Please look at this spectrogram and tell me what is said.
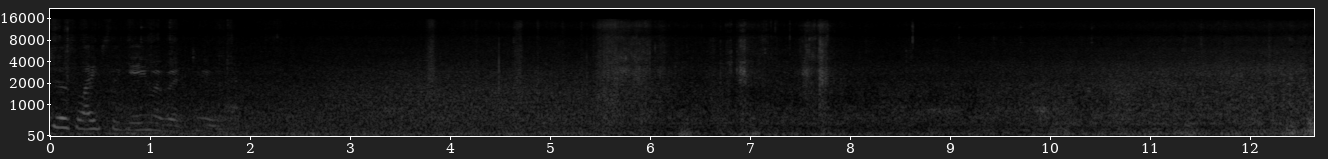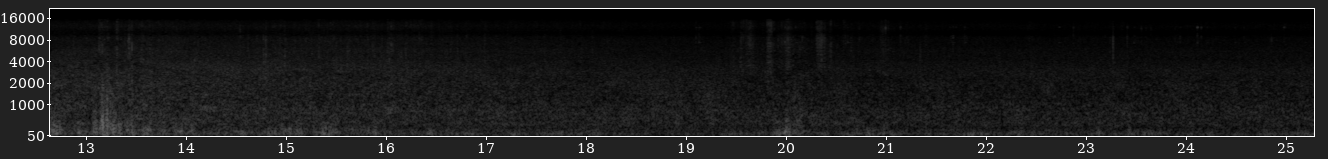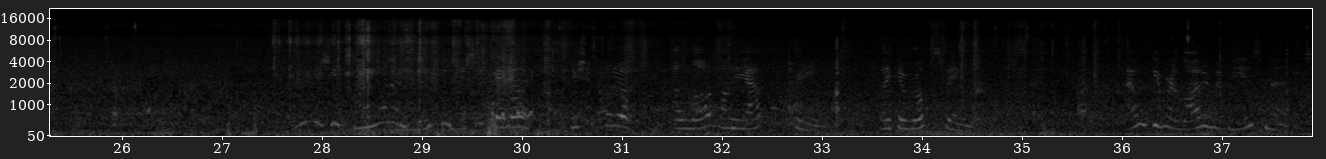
she just likes the game of it too. Wanna- you should, you should get a, you should put a, a log on the apple tree, like a rope swing. That would give her a lot of amusement.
